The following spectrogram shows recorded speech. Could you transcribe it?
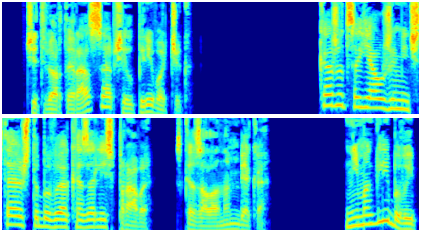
— четвертый раз сообщил переводчик. «Кажется, я уже мечтаю, чтобы вы оказались правы», — сказала Намбека. Не могли бы вы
